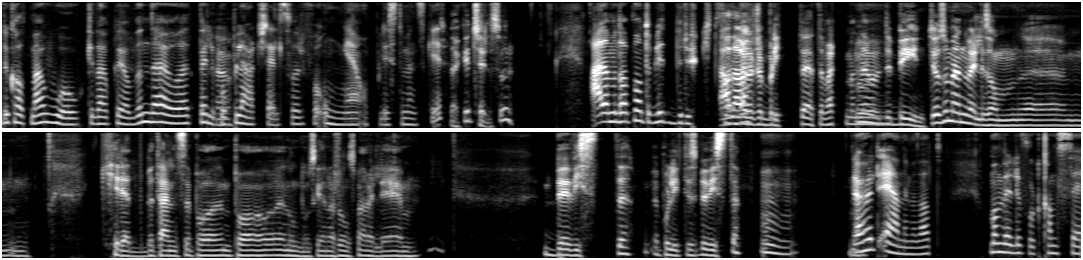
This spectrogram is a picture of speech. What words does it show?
Du kalte meg woke i dag på jobben. Det er jo et veldig Ja. populært skjellsord for unge, opplyste mennesker. Det er ikke et skjellsord. Nei, men det har på en måte blitt brukt Ja, det har kanskje blitt det etter hvert, men det, Mm. det begynte jo som en veldig sånn um, kred-betegnelse på, på en ungdomsgenerasjon som er veldig bevisste, politisk bevisste. Mm. Jeg er helt enig med deg at man veldig fort kan se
